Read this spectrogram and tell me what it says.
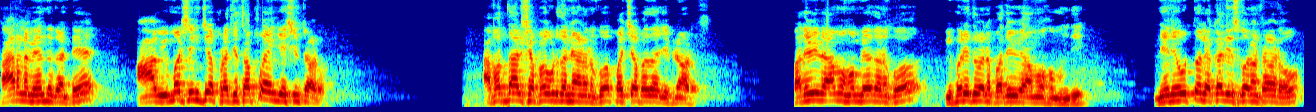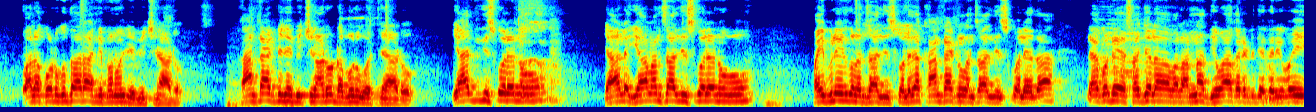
కారణం ఎందుకంటే ఆ విమర్శించే ప్రతి తప్పు ఆయన చేసింటాడు. అబద్ధాలు చెప్పకూడదని అనుకో పచ్చి అబద్ధాలు చెప్పినాడు. పదవి వ్యామోహం లేదనుకో విపరీతమైన పదవి వ్యామోహం ఉంది. నేను ఎవరితో లెక్క తీసుకొని అంటాడు వాళ్ళ కొడుకు ద్వారా అన్ని పనులు చేయించినాడు కాంట్రాక్ట్ చేయించినాడు డబ్బులు కొట్టినాడు. యాది తీసుకోలే నువ్వు? యాల యా లంచాలు తీసుకోలే నువ్వు? పైప్ లైన్కు లంచాలు తీసుకోలేదా? కాంట్రాక్ట్ లంచాలు తీసుకోలేదా? లేకుంటే సజ్జల వాళ్ళ అన్న దివాకర్ రెడ్డి దగ్గరికి పోయి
